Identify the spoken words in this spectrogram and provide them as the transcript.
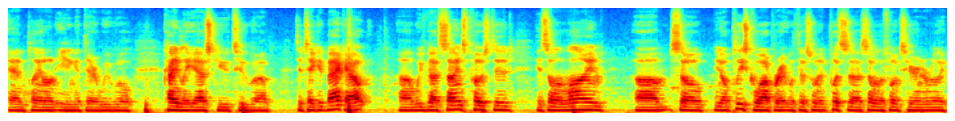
and plan on eating it there, we will kindly ask you to uh, to take it back out. Uh, we've got signs posted. It's online. Um, so you know, please cooperate with this one. It puts uh, some of the folks here in a really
